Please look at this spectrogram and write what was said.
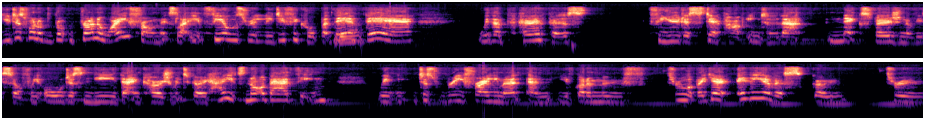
you just want to run away from. It's like it feels really difficult, but they're Yeah. there with a purpose for you to step up into that next version of yourself. We all just need that encouragement to go, hey, it's not a bad thing. We just reframe it and you've got to move through it. But yeah, any of us go through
